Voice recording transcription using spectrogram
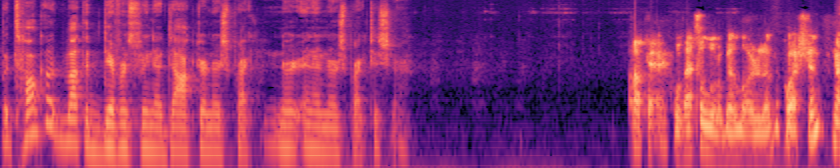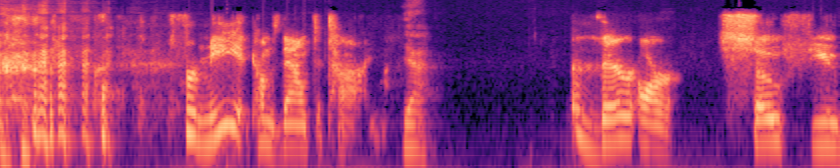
But talk about the difference between a doctor, nurse, and a nurse practitioner. Okay, well, that's a little bit loaded of a question. For me, it comes down to time. Yeah. There are so few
